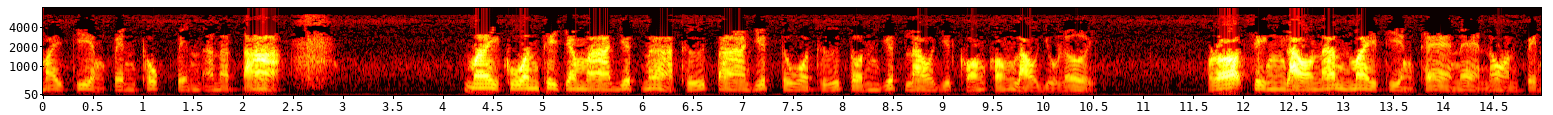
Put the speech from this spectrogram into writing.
ไม่เที่ยงเป็นทุกข์เป็นอนัตตาไม่ควรที่จะมายึดหน้าถือตายึดตัวถือตนยึดเรายึดของของเราอยู่เลย เพราะสิ่งเหล่านั้นไม่เที่ยงแท้แน่นอนเป็น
